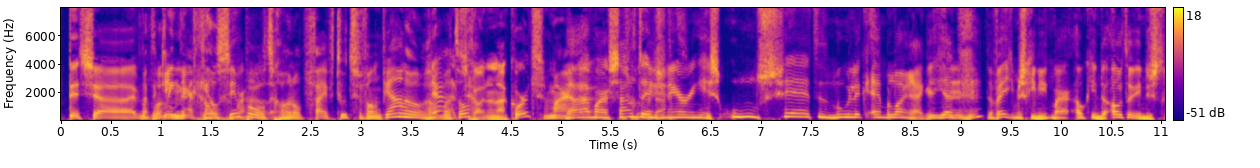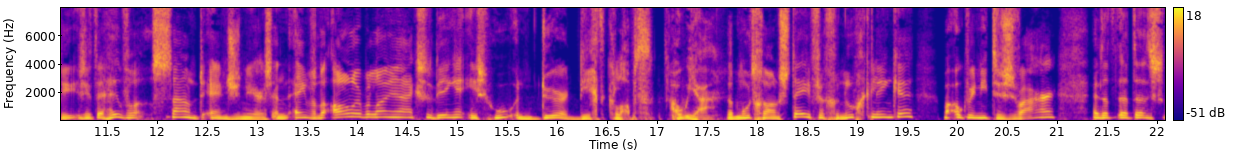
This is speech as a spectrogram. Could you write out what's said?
Het is, uh, maar het klinkt echt heel simpel. Het is gewoon op vijf toetsen van een piano ja, rammen, het toch? is gewoon een akkoord. Maar, ja, maar uh, sound engineering is ontzettend moeilijk en belangrijk. Ja, Mhm. mm -hmm. Dat weet je misschien niet, maar ook in de auto-industrie zitten heel veel sound engineers. En een van de allerbelangrijkste dingen is hoe een deur dichtklapt. Oh ja. Dat moet gewoon stevig genoeg klinken, maar ook weer niet te zwaar. En dat, dat, dat is,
